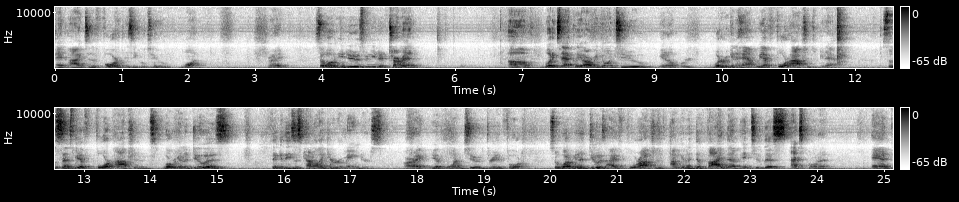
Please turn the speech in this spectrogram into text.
and i to the fourth is equal to 1. Right? So what we need to do is we need to determine um, what exactly are we going to, you know, what are we going to have? We have four options we can have. So since we have four options, what we're going to do is think of these as kind of like your remainders. All right? You have one, two, three, and 4. So what I'm going to do is I have four options. I'm going to divide them into this exponent and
